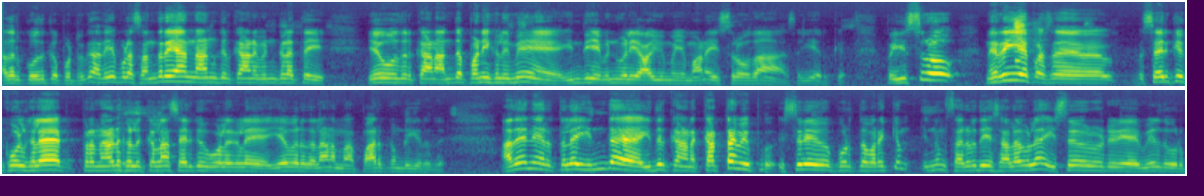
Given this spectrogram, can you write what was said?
அதற்கு ஒதுக்கப்பட்டிருக்கு. அதே போல் சந்திரயான் நான்கிற்கான விண்கலத்தை ஏவுவதற்கான அந்த பணிகளுமே இந்திய விண்வெளி ஆய்வு மையமான இஸ்ரோ தான் செய்ய இருக்கு. இப்போ இஸ்ரோ நிறைய இப்போ செயற்கைக்கோள்களை பிற நாடுகளுக்கெல்லாம் செயற்கைக்கோள்களை ஏவுறதெல்லாம் நம்ம பார்க்க முடிகிறது. அதே நேரத்தில் இந்த இதற்கான கட்டமைப்பு இஸ்ரேவை பொறுத்த வரைக்கும் இன்னும் சர்வதேச அளவில் இஸ்ரேலுடைய மீது ஒரு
